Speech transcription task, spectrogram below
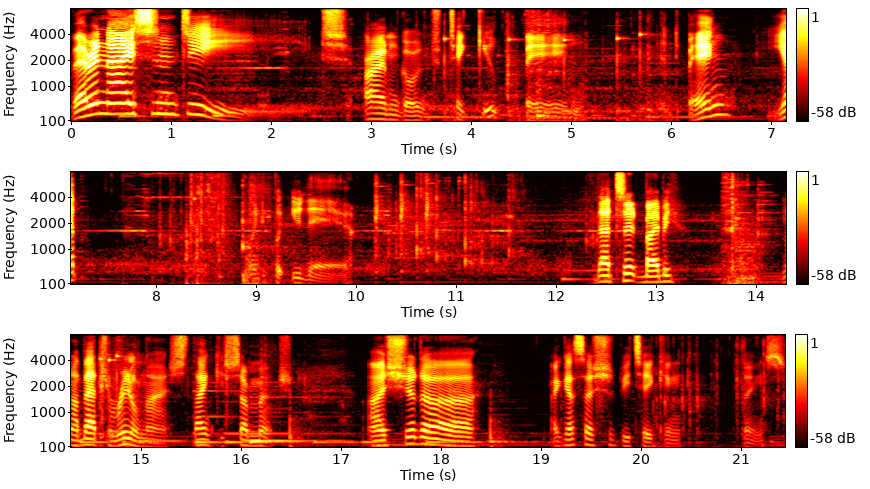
Very nice indeed. I'm going to take you. Bang. And bang. Yep. I'm Going to put you there. That's it, baby. Now that's real nice. Thank you so much. I should, uh... I guess I should be taking things.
